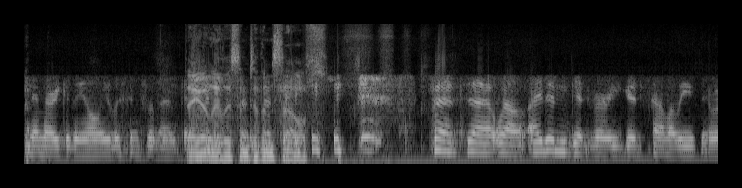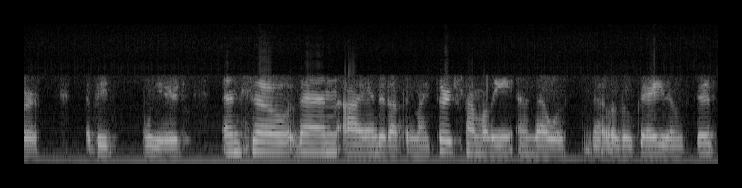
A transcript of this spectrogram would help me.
in America they only listen to American They only listen to themselves. but uh, well, I didn't get very good families. They were a bit weird, and so then I ended up in my third family, and that was that was okay. That was good.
